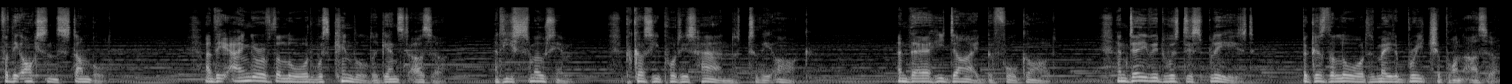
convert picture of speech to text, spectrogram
for the oxen stumbled. And the anger of the Lord was kindled against Uzzah, and he smote him, because he put his hand to the ark. And there he died before God. And David was displeased, because the Lord had made a breach upon Uzzah.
